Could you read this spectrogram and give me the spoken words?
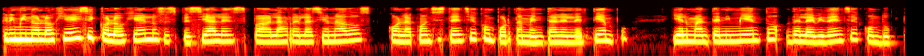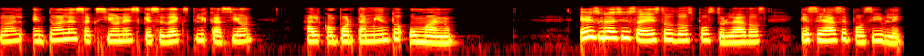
Criminología y psicología en los especiales para las relacionados con la consistencia comportamental en el tiempo y el mantenimiento de la evidencia conductual en todas las acciones que se da explicación al comportamiento humano. Es gracias a estos dos postulados que se hace posible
